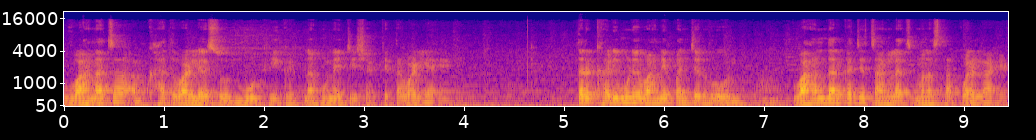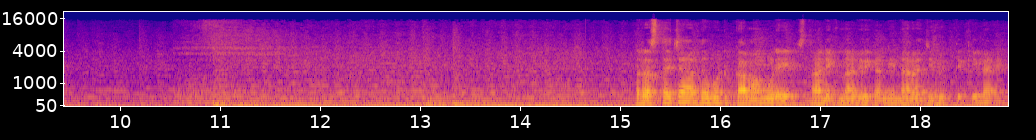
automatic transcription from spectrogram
वाहनाचा अपघात वाढले असून मोठी घटना होण्याची शक्यता वाढली आहे. तर खडीमुळे वाहने पंक्चर होऊन वाहनधारकाचे चांगलाच मनस्ताप वाढला आहे. रस्त्याच्या अर्धवट कामामुळे स्थानिक नागरिकांनी नाराजी व्यक्त केली आहे.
